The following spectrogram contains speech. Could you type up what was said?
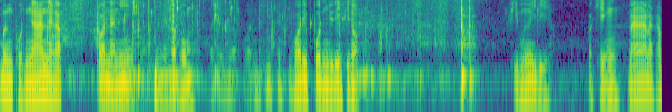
เมืองผลงานนะครับก้อนหน้านี้นี่นะครับผมไม่ได้เนื้อปนพอได้ปนอยู่ดิพี่น้องฝีมืออีหลีปลาเข็งน้านะครับ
